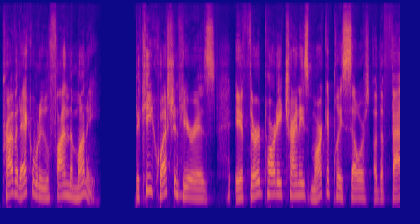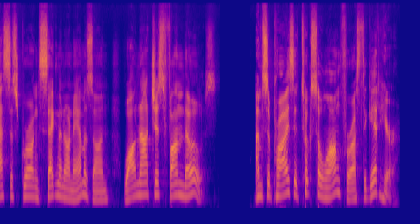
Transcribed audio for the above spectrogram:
private equity will find the money. The key question here is if third party Chinese marketplace sellers are the fastest growing segment on Amazon, why not just fund those? I'm surprised it took so long for us to get here.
